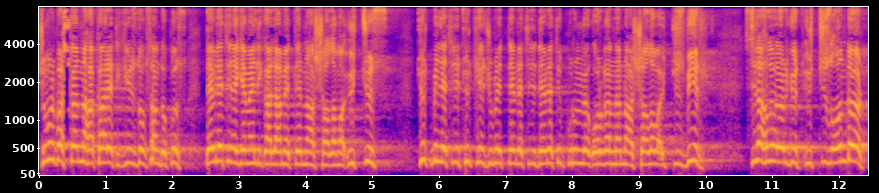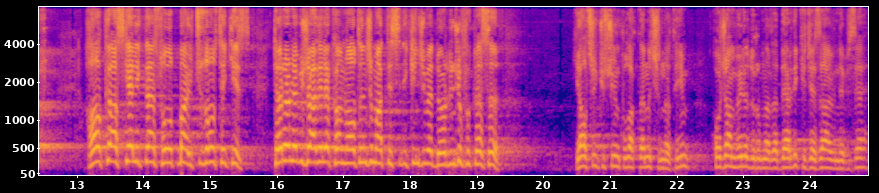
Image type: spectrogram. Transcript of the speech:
Cumhurbaşkanına hakaret 299, devletin egemenlik alametlerini aşağılama 300, Türk milletini, Türkiye Cumhuriyeti Devleti'ni, devletin kurum ve organlarını aşağılama 301, silahlı örgüt 314, halkı askerlikten soğutma 318, terörle mücadele kanunu 6. maddesinin 2. ve 4. fıkrası, Yalçın Küçük'ün kulaklarını çınlatayım. Hocam böyle durumlarda derdi ki cezaevinde bize,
